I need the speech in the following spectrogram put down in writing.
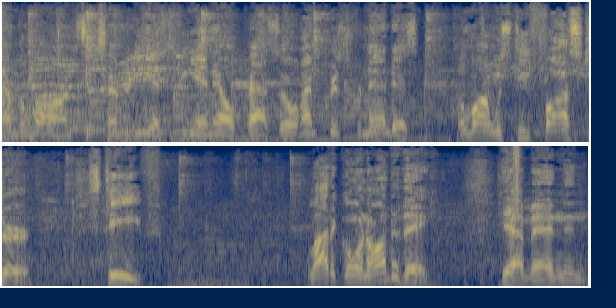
Down the lawn, 600 ESPN El Paso. I'm Chris Fernandez, along with Steve Foster. Steve, a lot of going on today. Yeah, man, and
